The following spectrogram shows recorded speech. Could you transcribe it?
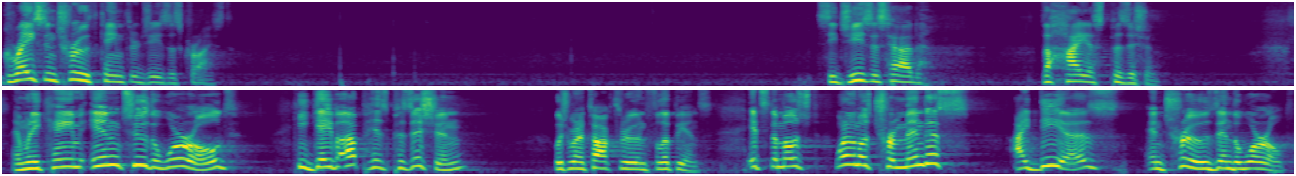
Grace and truth came through Jesus Christ. See, Jesus had the highest position. And when he came into the world, he gave up his position, which we're going to talk through in Philippians. It's the most, one of the most tremendous ideas and truths in the world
